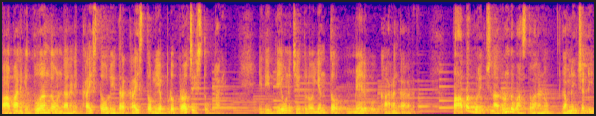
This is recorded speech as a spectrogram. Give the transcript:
పాపానికి దూరంగా ఉండాలని క్రైస్తవులు ఇతర క్రైస్తవులు ఎప్పుడూ ప్రోత్సహిస్తూ ఉండాలి. ఇది దేవుని చేతిలో ఎంతో మేలుకు కారణం కాగలదు. పాపం గురించిన రెండు వాస్తవాలను గమనించండి.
